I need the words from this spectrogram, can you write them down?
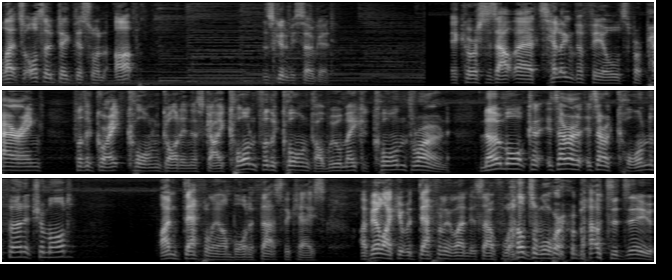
Let's also dig this one up. This is going to be so good. Icarus is out there tilling the fields, preparing for the great corn god in the sky. Corn for the corn god. We will make a corn throne. No more... Can, is, there a, is there a corn furniture mod? I'm definitely on board if that's the case. I feel like it would definitely lend itself well to what we're about to do.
